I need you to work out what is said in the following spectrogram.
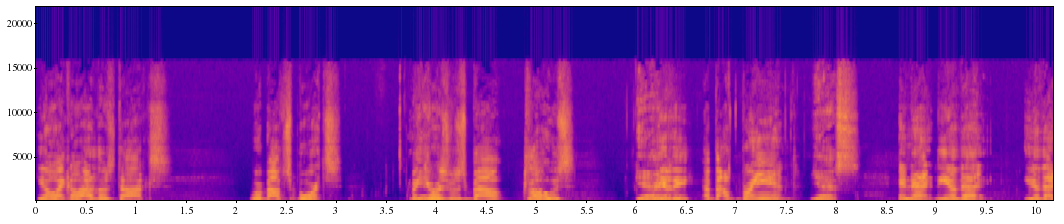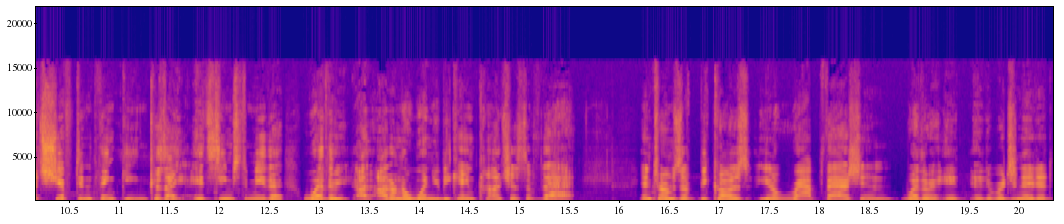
you know, like a lot of those docs were about sports, but Yeah. yours was about clothes, Yeah. really about brand, Yes. and that you know that you know that shift in thinking. Because I, it seems to me that whether I, I don't know when you became conscious of that, in terms of because you know rap fashion, whether it, it originated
